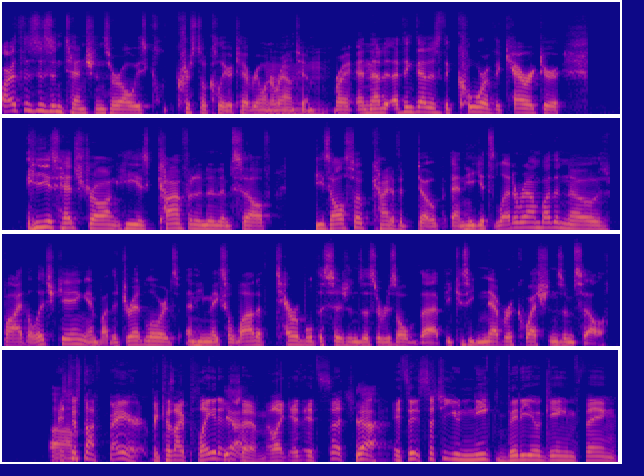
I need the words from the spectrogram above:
Arthas's intentions are always cl- crystal clear to everyone around him, Mm. right? And that I think that is the core of the character. He is headstrong. He is confident in himself. He's also kind of a dope, and he gets led around by the nose by the Lich King and by the Dreadlords, and he makes a lot of terrible decisions as a result of that because he never questions himself. It's Um, just not fair because I played it yeah. sim. Like it, it's such yeah, it's, it's such a unique video game thing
